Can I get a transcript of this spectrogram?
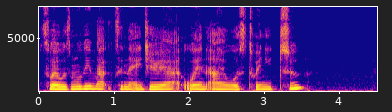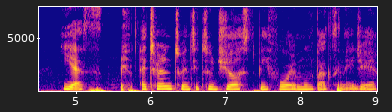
So I was moving back to Nigeria when I was 22. Yes, I turned 22 just before I moved back to Nigeria.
